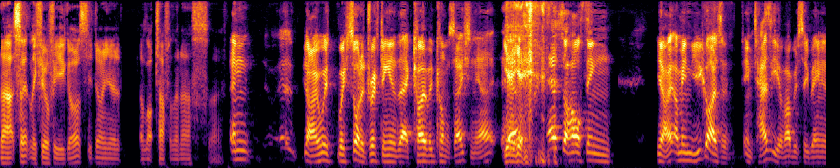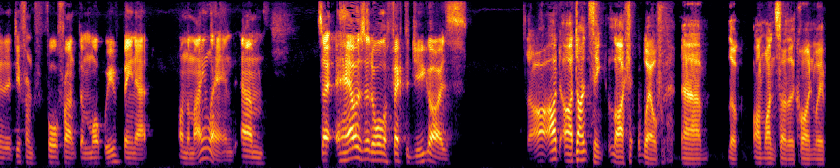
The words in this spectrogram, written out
No, I certainly feel for you guys. You're doing it a lot tougher than us. So. And uh, you know, we're, we're sort of drifting into that COVID conversation now. Yeah, How- yeah. How's the whole thing? You know, I mean, you guys have in Tassie have obviously been at a different forefront than what we've been at on the mainland. Um, so how has it all affected you guys? I, I don't think like well, um, look on one side of the coin we're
